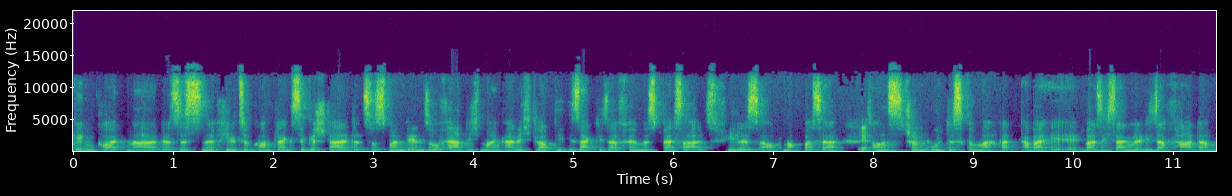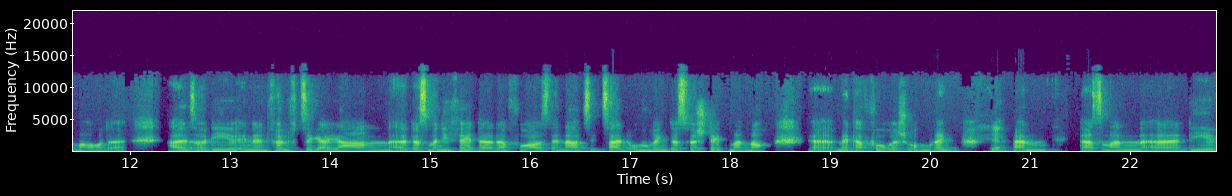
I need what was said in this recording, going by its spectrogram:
gegen Keutner, das ist eine viel zu komplexe Gestalt, als dass man den so fertig machen kann. Ich glaube, wie gesagt, dieser Film ist besser als vieles auch noch, was er ja. sonst schon Gutes gemacht hat. Aber äh, was ich sagen will, dieser Vatermorde, also die in den 50er Jahren, äh, dass man die Väter davor aus der Nazi-Zeit umbringt, das versteht man noch, äh, metaphorisch umbringt. Ja. Ähm, dass man äh, die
